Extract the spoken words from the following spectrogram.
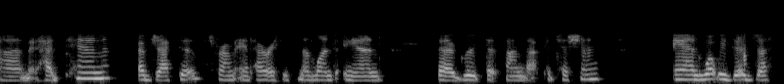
Um, it had 10 objectives from Anti-Racist Midland and the group that signed that petition. And what we did just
